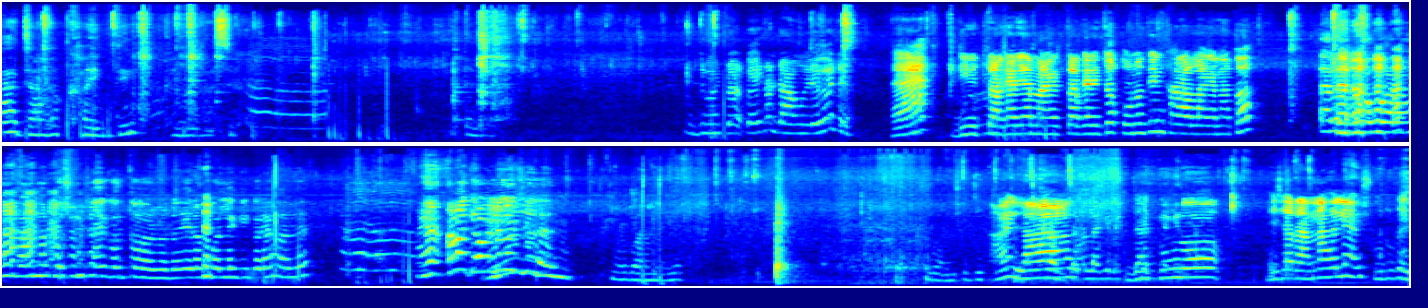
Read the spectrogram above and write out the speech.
আর যা হোক একদিন খেয়ে আসে হ্যাঁ ডিমের তরকারি আর মাংসের তরকারি তো কোনোদিন খারাপ লাগে না তো। তাহলে আমার রান্নার প্রশংসাই করতে পারবে না। এরকম করলে কি করে হবে? হ্যাঁ আমার কেমন লেগেছে? গরম দিয়ে। আমি লাউ কুমড়ো এসব রান্না হলে আমি শুধু খাই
